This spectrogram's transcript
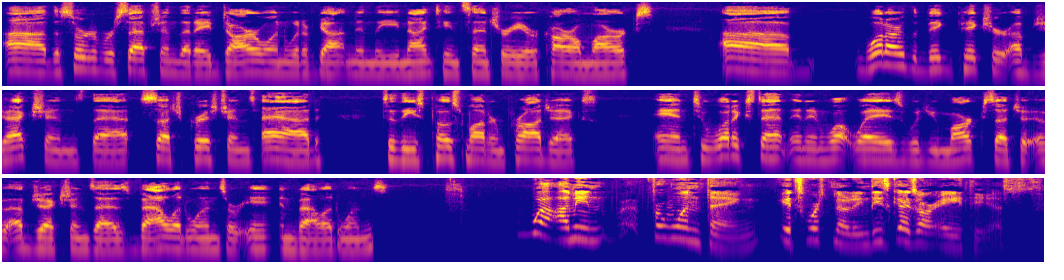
uh, the sort of reception that a Darwin would have gotten in the 19th century or Karl Marx. Uh, what are the big picture objections that such Christians had to these postmodern projects? And to what extent and in what ways would you mark such uh, objections as valid ones or invalid ones? Well, I mean, for one thing, it's worth noting these guys are atheists.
